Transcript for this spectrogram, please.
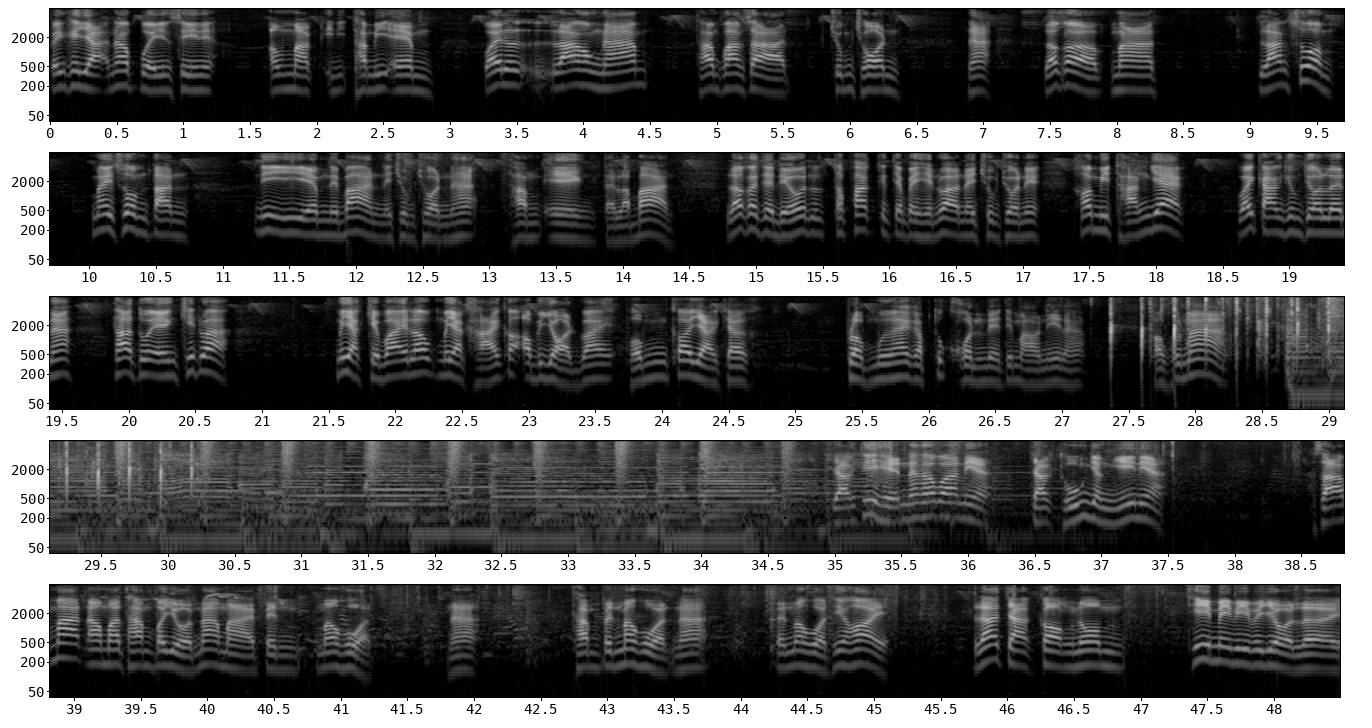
เป็นขยะเน่าเปื่อยอินทรีย์เนี่ยเอาหมักทำ EM ไว้ล้างห้องน้ำทำความสะอาดชุมชนนะแล้วก็มาล้างส้วมไม่ส้วมตัน นี่ EM ในบ้านในชุมชนนะฮะทำเองแต่ละบ้าน แล้วก็จะเดี๋ยวถ้าพักก็จะไปเห็นว่าในชุมชนนี้เขามีถังแยกไว้กลางชุมชนเลยนะ ถ้าตัวเองคิดว่าไม่อยากเก็บไว้แล้วไม่อยากขายก็เอาไปหยอดไว้ ผมก็อยากจะปรบมือให้กับทุกคนเลยที่มาวันนี้นะครับขอบคุณมากอย่างที่เห็นนะครับว่าเนี่ยจากถุงอย่างนี้เนี่ย สามารถเอามาทำประโยชน์มากมายเป็นมะหวดนะทำเป็นมะหวดนะเป็นมะหวดที่ห้อย แล้วจากกล่องนมที่ไม่มีประโยชน์เลย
